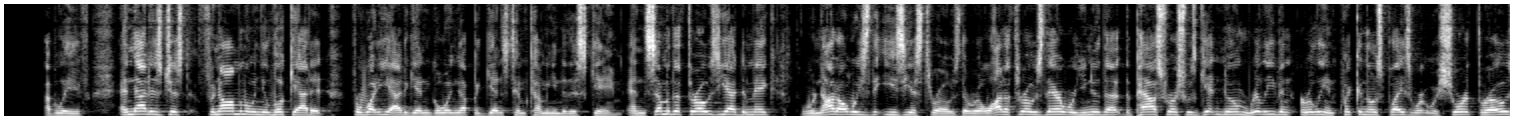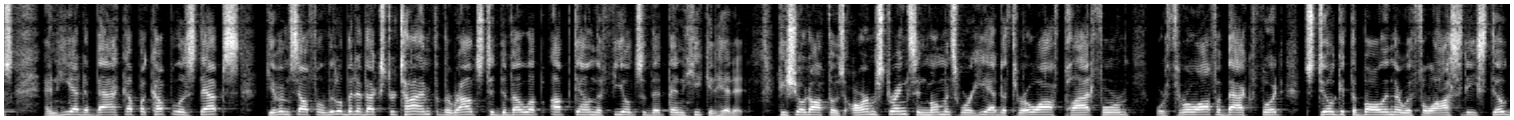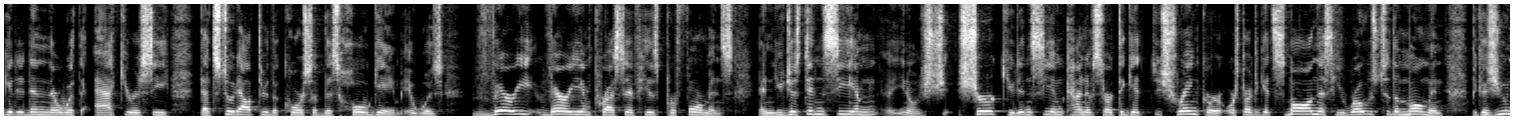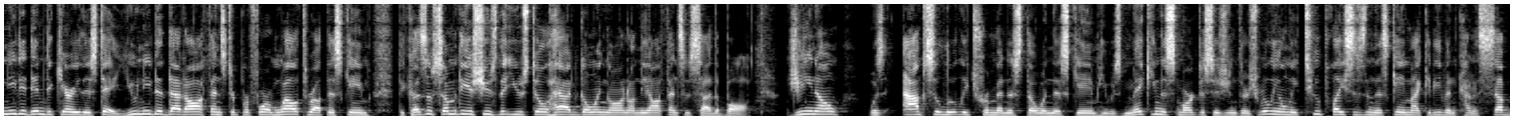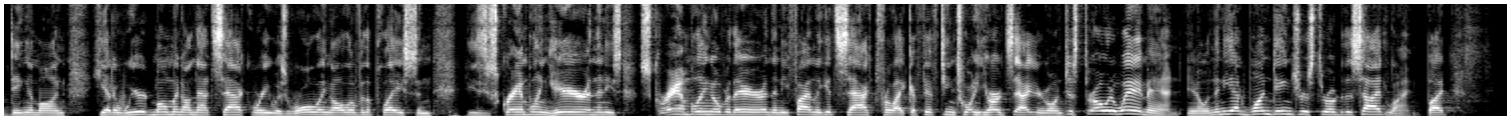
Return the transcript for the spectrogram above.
I believe. And that is just phenomenal when you look at it for what he had again going up against him coming into this game. And some of the throws he had to make were not always the easiest throws. There were a lot of throws there where you knew that the pass rush was getting to him really even early and quick in those plays where it was short throws and he had to back up a couple of steps, give himself a little bit of extra time for the routes to develop up down the field so that then he could hit it. He showed off those arm strengths in moments where he had to throw off platform or throw off a back foot, still get the ball in there with velocity, still get it in there with accuracy that stood out through the course of this whole game. It was very, very impressive, his performance. And you just didn't see him, uh, you know, sh- shirk. You didn't see him kind of start to get shrink or, or start to get small in this. He rose to the moment because you needed him to carry this day. You needed that offense to perform well throughout this game because of some of the issues that you still had going on on the offensive side of the ball. Geno, was absolutely tremendous, though, in this game. He was making the smart decisions. There's really only two places in this game I could even kind of sub ding him on. He had a weird moment on that sack where he was rolling all over the place and he's scrambling here and then he's scrambling over there. And then he finally gets sacked for like a 15, 20 yard sack. You're going, just throw it away, man. You know, and then he had one dangerous throw to the sideline. But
